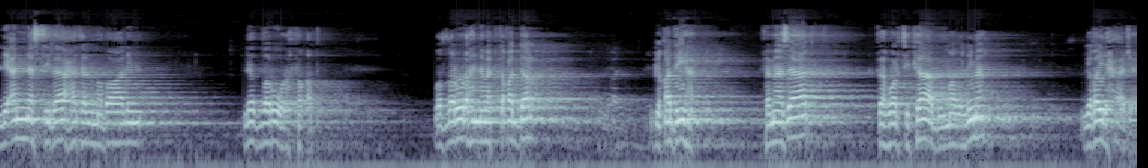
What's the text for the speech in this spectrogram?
لأن استباحة المظالم للضرورة فقط والضرورة إنما تتقدر بقدرها فما زاد فهو ارتكاب مظلمة لغير حاجة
